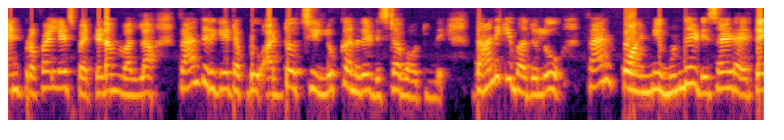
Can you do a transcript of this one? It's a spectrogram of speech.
and profile lights పెట్టడం వల్ల ఫ్యాన్ తిరిగేటప్పుడు అడ్డొచ్చి లుక్ అనేది డిస్టర్బ్ అవుతుంది. దానికి బదులు ఫ్యాన్ పాయింట్ని ముందే డిసైడ్ అయితే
